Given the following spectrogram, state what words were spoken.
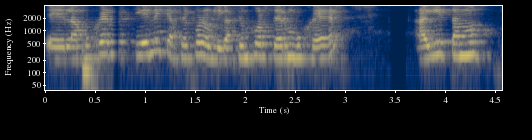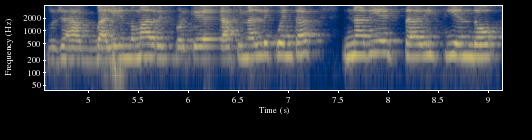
eh, la mujer tiene que hacer por obligación por ser mujer, ahí estamos pues, ya valiendo madres, porque a final de cuentas nadie está diciendo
